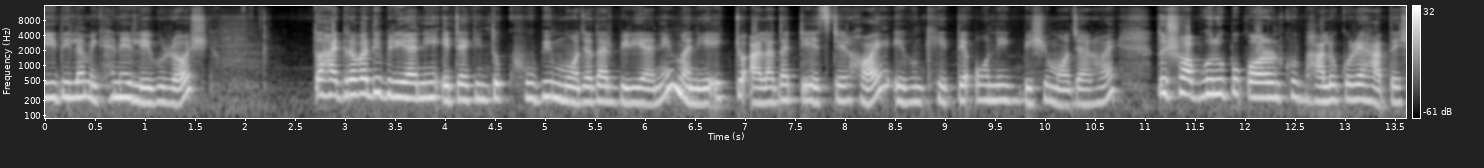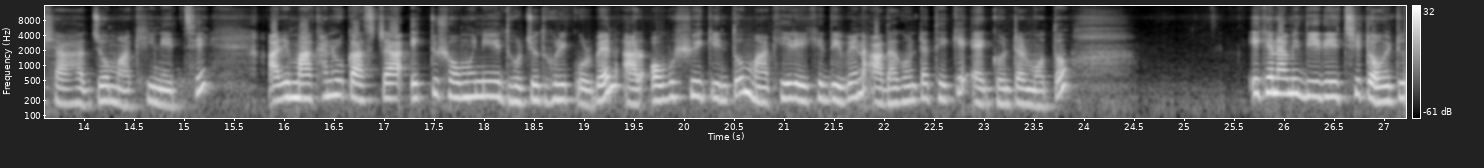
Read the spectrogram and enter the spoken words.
দিয়ে দিলাম এখানে লেবুর রস। তো হায়দ্রাবাদি বিরিয়ানি, এটা কিন্তু খুবই মজাদার বিরিয়ানি। মানে একটু আলাদা টেস্টের হয় এবং খেতে অনেক বেশি মজার হয়। তো সবগুলো উপকরণ খুব ভালো করে হাতের সাহায্য মাখিয়ে নিচ্ছি। আর এই মাখানোর কাজটা একটু সময় নিয়ে ধৈর্য ধরে করবেন আর অবশ্যই কিন্তু মাখিয়ে রেখে দিবেন আধা ঘণ্টা থেকে এক ঘণ্টার মতো। এখানে আমি দিয়ে দিয়েছি টমেটো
